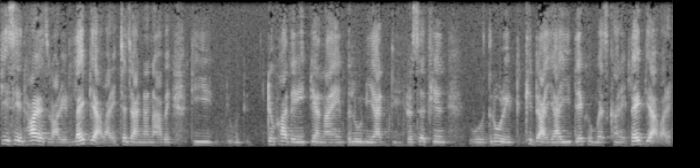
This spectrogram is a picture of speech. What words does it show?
ပြင်ဆင်ထားရဲဆိုတာတွေလိုက်ပြပါတယ်ကြာကြာနာနာပဲဒီ ဒုက္ခတွေပြန်လာရင်ဘယ်လိုနေရာဒီ reception ဟိုသူတို့တွေခိတ္တယာယီတဲခုမက်စခန်းတွေလိုက်ပြပါတယ်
